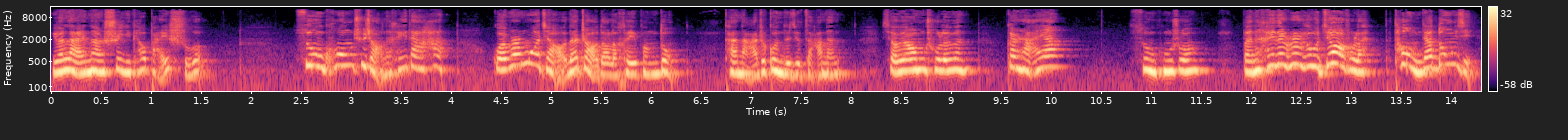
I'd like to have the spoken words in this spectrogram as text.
原来呢是一条白蛇。孙悟空去找那黑大汉，拐弯抹角的找到了黑风洞。他拿着棍子就砸门。小妖们出来问：“干啥呀？”孙悟空说：“把那黑大个给我叫出来，他偷我们家东西。”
